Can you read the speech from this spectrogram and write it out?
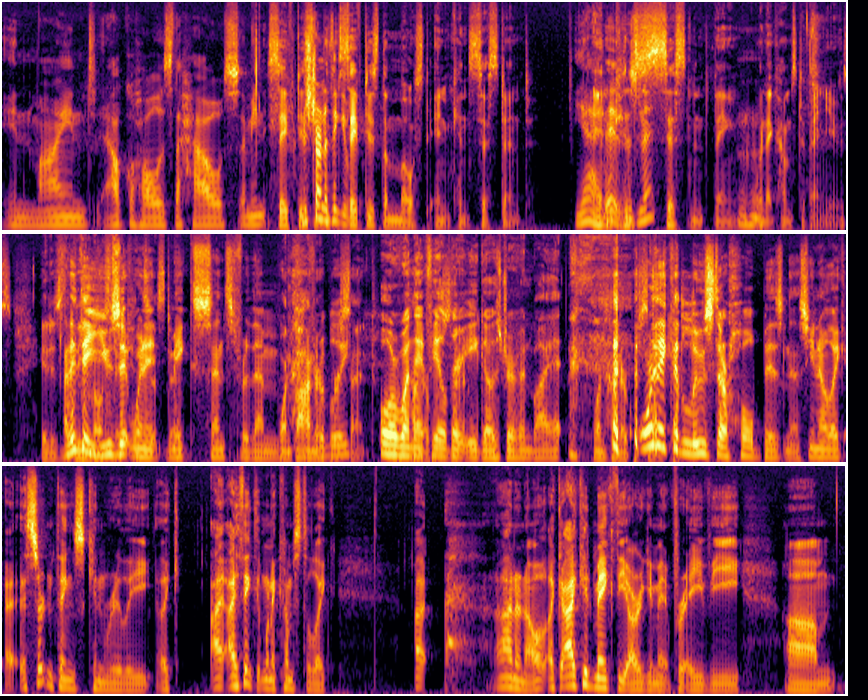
in mind. Alcohol is the house. I mean, Safety. I'm just trying to think safety is the most inconsistent. Yeah, it is, isn't it? Mm-hmm. Thing when it comes to venues. It is. I think the they use it when it makes sense for them one hundred profitably. percent, or when they feel their ego's driven by it. one hundred percent, or they could lose their whole business. You know, like uh, certain things can really like. I, I think when it comes to like, I, I don't know. Like I could make the argument for AV. Um, that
